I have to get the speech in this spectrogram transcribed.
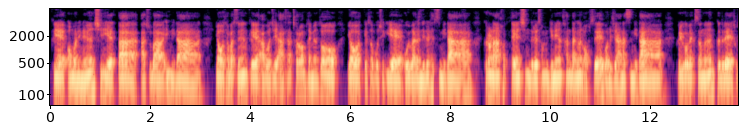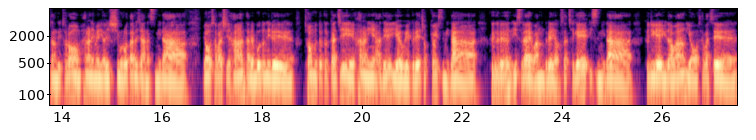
그의 어머니는 시리의 딸 아수바입니다. 여호사밧은 그의 아버지 아사처럼 살면서 여호와께서 보시기에 올바른 일을 했습니다. 그러나 헛된 신들을 섬기는 산당은 없애버리지 않았습니다. 그리고 백성은 그들의 조상들처럼 하나님의 열심으로 따르지 않았습니다. 여호사밧이 한 다른 모든 일은 처음부터 끝까지 하나님의 아들 예후의 글에 적혀 있습니다. 그 글은 이스라엘 왕들의 역사책에 있습니다. 그 뒤에 유다 왕 여호사밧은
